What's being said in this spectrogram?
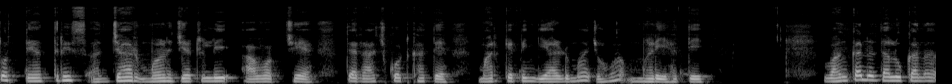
તો તેત્રીસ હજાર મણ જેટલી આવક છે તે રાજકોટ ખાતે માર્કેટિંગ યાર્ડમાં જોવા મળી હતી. વાંકાનેર તાલુકાના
